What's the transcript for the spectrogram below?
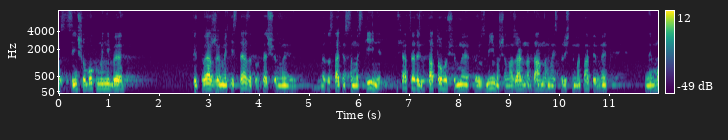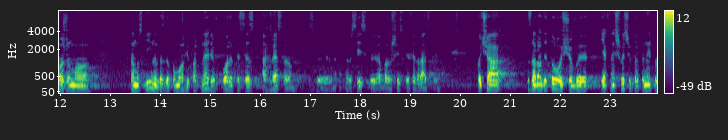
З іншого боку, ми ніби підтверджуємо якісь тези про те, що ми недостатньо самостійні. Хоча це результат того, що ми розуміємо, що, на жаль, на даному історичному етапі ми не можемо самостійно без допомоги партнерів впоратися з агресором, з Російською або Російською Федерацією. Хоча заради того, щоб якнайшвидше припинити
